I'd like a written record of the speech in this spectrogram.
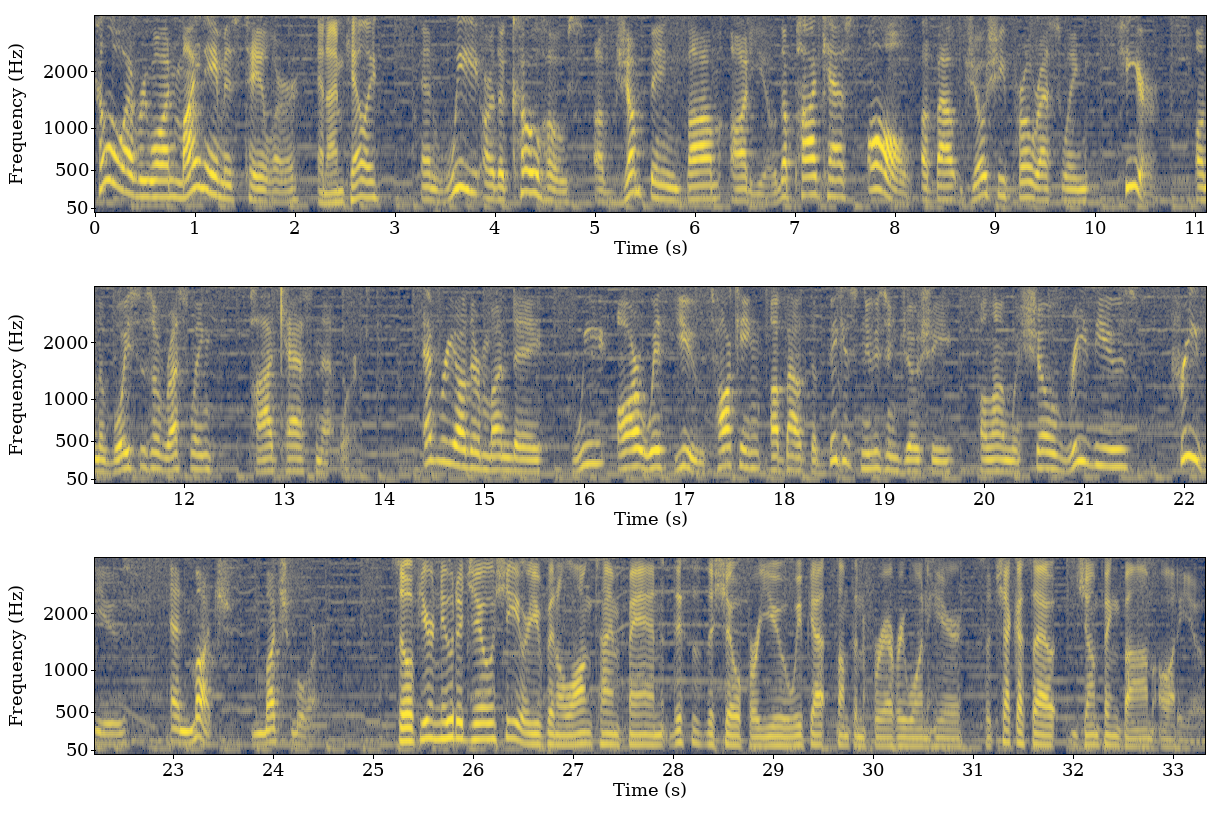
Hello, everyone. My name is Taylor, And I'm Kelly. and we are the co hosts of Jumping Bomb Audio, the podcast all about Joshi Pro Wrestling here on the Voices of Wrestling Podcast Network. Every other Monday, we are with you talking about the biggest news in Joshi, along with show reviews, previews, and much, much more. So if you're new to Joshi or you've been a longtime fan, this is the show for you. We've got something for everyone here. So check us out, Jumping Bomb Audio.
